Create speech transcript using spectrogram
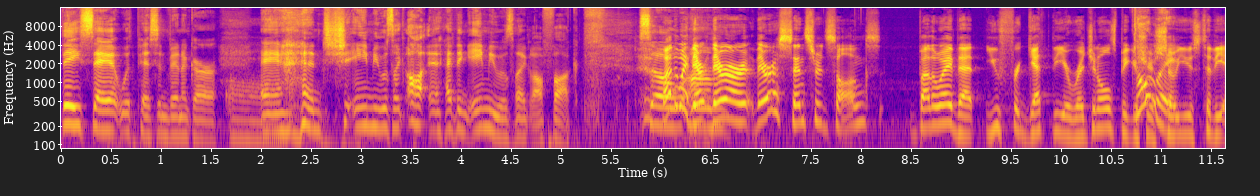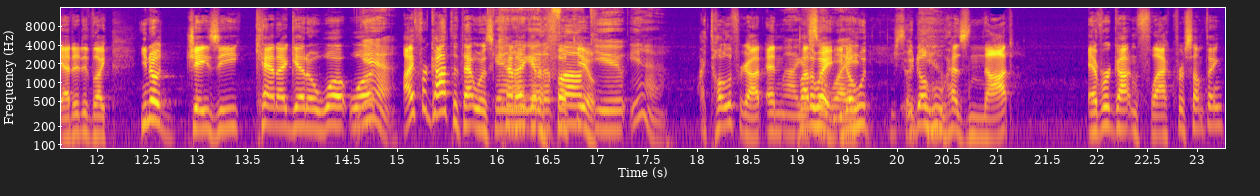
they say it with piss and vinegar. Oh. And she, Amy was like, oh, I think Amy was like, oh fuck. So by the way, there um, there are there are censored songs. By the way, that you forget the originals because you're so used to the edited. Like you know, Jay Z, "Can I get a what what?" Yeah. I forgot that that was "Can, I, get, a, fuck, you? Yeah. I totally forgot. And Wow, by the so way, you know who. So you know who has not ever gotten flack for something?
